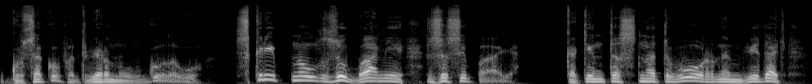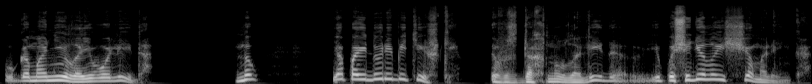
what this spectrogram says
Гусаков отвернул голову, скрипнул зубами, засыпая. Каким-то снотворным, видать, угомонила его Лида. «Ну, я пойду, ребятишки», — вздохнула Лида и посидела еще маленько.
